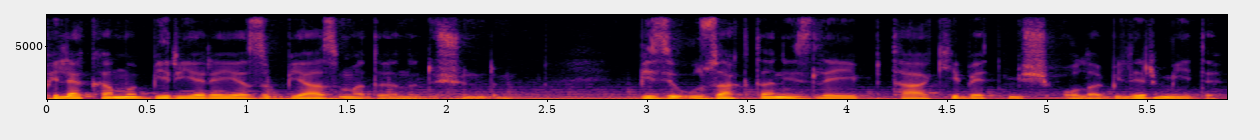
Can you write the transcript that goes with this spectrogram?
Plakamı bir yere yazıp yazmadığını düşündüm. Bizi uzaktan izleyip takip etmiş olabilir miydi?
